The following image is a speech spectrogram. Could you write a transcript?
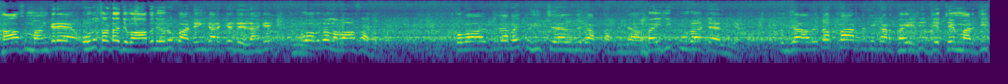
ਖਾਸ ਮੰਗ ਰਿਹਾ ਉਹਨੂੰ ਸਾਡਾ ਜਵਾਬ ਨਹੀਂ ਉਹਨੂੰ ਕਟਿੰਗ ਕਰਕੇ ਦੇ ਦਾਂਗੇ ਉਹ ਆਪਦਾ ਲਵਾ ਸਕਦਾ। ਕੁਆਲਿਟੀ ਦਾ ਬਾਈ ਤੁਸੀਂ ਚੈਲੰਜ ਕਰਤਾ ਪੰਜਾਬ ਬਾਈ ਜੀ ਪੂਰਾ ਚੈਲੰਜ ਹੈ ਪੰਜਾਬ ਇਹ ਤਾਂ ਭਾਰਤ ਦੀ ਕਰਤਾ ਬਾਈ ਜੀ ਜਿੱਥੇ ਮਰਜ਼ੀ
